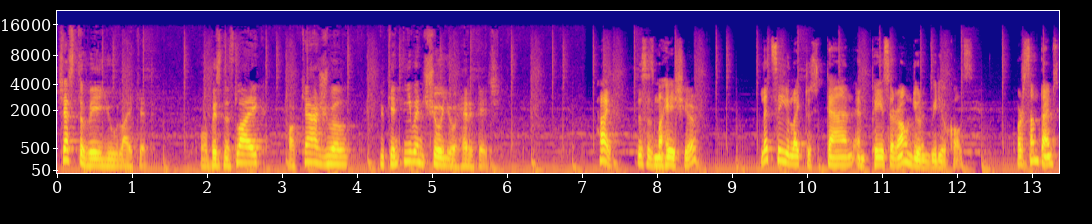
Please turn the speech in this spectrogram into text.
just the way you like it. More business-like or casual, you can even show your heritage. Hi, this is Mahesh here. Let's say you like to stand and pace around during video calls. Or sometimes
